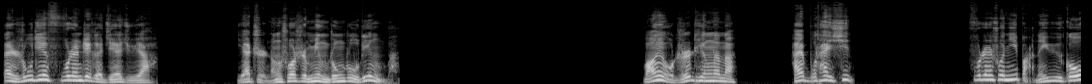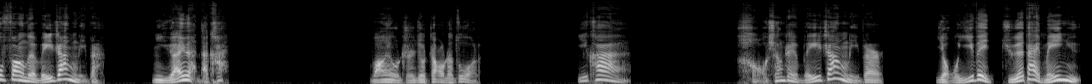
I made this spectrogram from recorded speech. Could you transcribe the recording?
但如今夫人这个结局呀，也只能说是命中注定吧。王有直听了呢，还不太信。夫人说：“你把那玉钩放在帷帐里边，你远远的看。”王有直就照着做了，一看，好像这帷帐里边有一位绝代美女，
